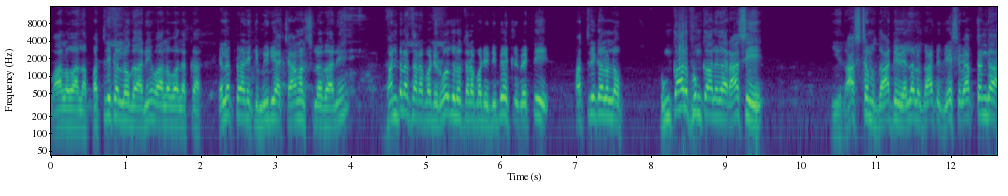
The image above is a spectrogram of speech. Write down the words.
వాళ్ళ వాళ్ళ పత్రికల్లో కానీ వాళ్ళ వాళ్ళ ఎలక్ట్రానిక్ మీడియా ఛానల్స్లో కానీ గంటల తరబడి రోజుల తరబడి డిబేట్లు పెట్టి పత్రికలలో పుంకాలు పుంకాలుగా రాసి ఈ రాష్ట్రం దాటి వెళ్ళలు దాటి దేశవ్యాప్తంగా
